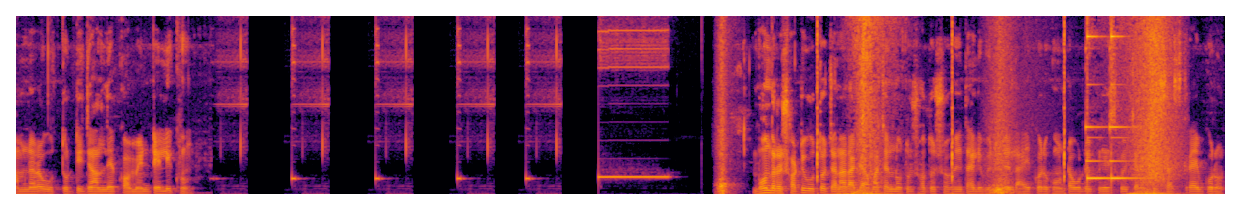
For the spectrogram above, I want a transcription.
আপনারা উত্তরটি জানলে কমেন্টে লিখুন। বন্ধুরা, সঠিক উত্তর জানার আগে আমার চ্যানেল নতুন সদস্য হয়ে থাকলে ভিডিওটি লাইক করে ঘণ্টা উঠে প্রেস করে চ্যানেলটি সাবস্ক্রাইব করুন।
